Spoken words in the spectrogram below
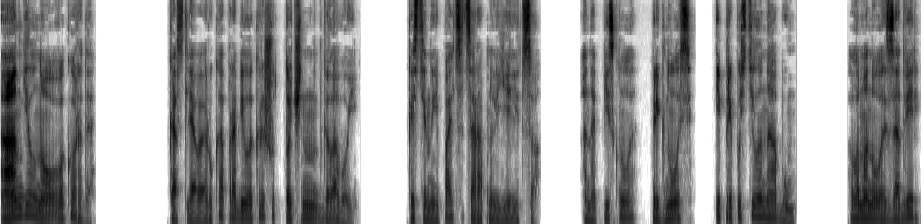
Ангел нового города. Костлявая рука пробила крышу точно над головой. Костяные пальцы царапнули ей лицо. Она пискнула, пригнулась и припустила на обум. Ломанулась за дверь,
